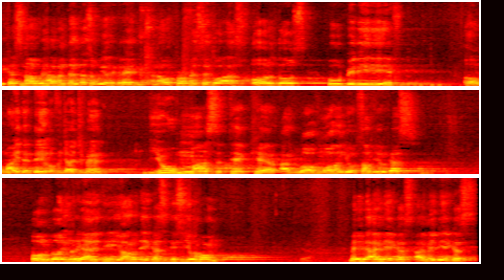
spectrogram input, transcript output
Because now we haven't done that's what we are regretting. And our Prophet said to us, all those who believe Almighty Day of Judgment, you must take care and love more than yourself, your guests. Although in reality you are not a guest, this is your home. Maybe I'm a guest, I may be a guest,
